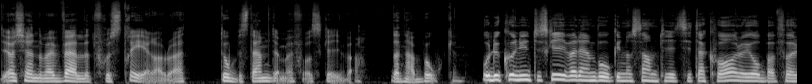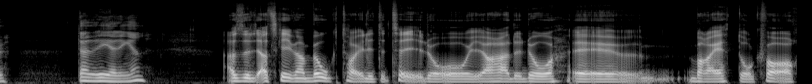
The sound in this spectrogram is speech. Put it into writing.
jag kände mig väldigt frustrerad och att då bestämde jag mig för att skriva den här boken. Och du kunde ju inte skriva den boken och samtidigt sitta kvar och jobba för den regeringen? Alltså att skriva en bok tar ju lite tid och jag hade då eh, bara ett år kvar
